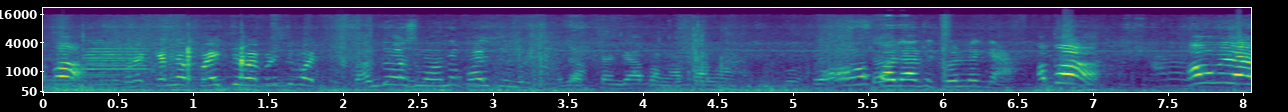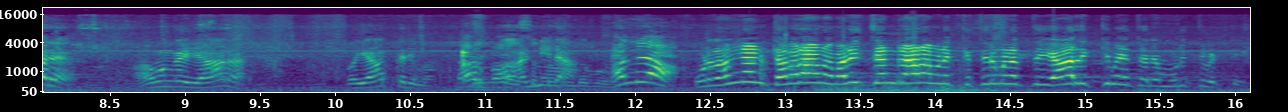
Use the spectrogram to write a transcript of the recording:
அப்பா. உனக்கு என்ன பைத்தியமா பிடிச்சு போச்சு? சந்தோஷமா வந்து பைத்தியம் அதான் கேட்பாங்க அப்பாலாம். சொல்லுங்க. அப்பா அவங்க யாரு? அவங்க யார? யார் தெரியுமா? அண்ணிடா. அண்ணியா? ஒரு அண்ணன் தவறான வழி சென்றால் அவனுக்கு திருமணத்தை யாருக்குமே தெரிய முடித்து விட்டேன்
